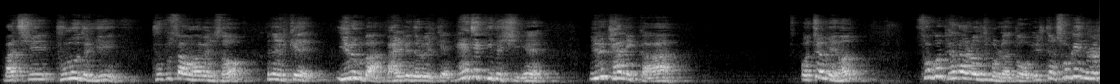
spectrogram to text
마치 부모들이 부부싸움 하면서 그냥 이렇게 이른바 말 그대로 이렇게 해제끼듯이 예, 이렇게 하니까 어쩌면 속은 편할런지 몰라도 일단 속에 있는 걸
